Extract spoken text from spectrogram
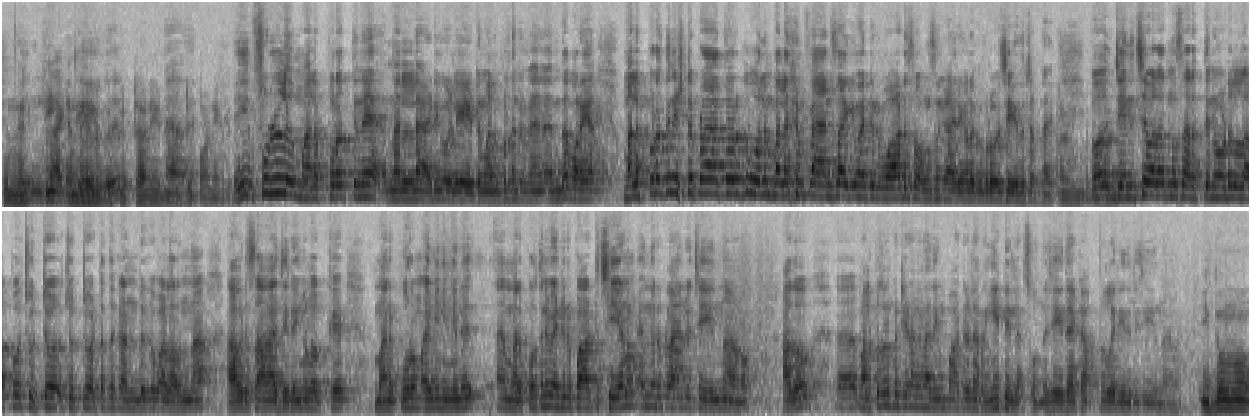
ചെന്നെത്തി എന്തെങ്കിലുമൊക്കെ കിട്ടുകയാണെങ്കിൽ എടുത്തിട്ട് പണിയെടുക്കും. ഈ ഫുള്ള് മലപ്പുറത്തിനെ നല്ല അടിപൊളിയായിട്ട് മലപ്പുറത്തിന്റെ എന്താ പറയാ മലപ്പുറത്തിന് ഇഷ്ടപ്പെടാത്തവർക്ക് പോലും പലരും ഫാൻസ് ആക്കി മറ്റൊരുപാട് സോങ്സും കാര്യങ്ങളൊക്കെ പ്രൂവ് ചെയ്തിട്ടുണ്ടായി ഇപ്പോൾ ജനിച്ചു വളർന്ന സ്ഥലത്തിനോടുള്ള അപ്പോൾ ചുറ്റു ചുറ്റുവട്ടത്ത് കണ്ട് വളർന്ന ആ ഒരു സാഹചര്യങ്ങളൊക്കെ മനഃപൂർവം ഐ മീൻ ഇങ്ങനെ മലപ്പുറത്തിന് വേണ്ടി ഒരു പാട്ട് ചെയ്യണം എന്നൊരു പ്ലാൻ ചെയ്യുന്നതാണോ? അതോ മലപ്പുറത്തിനെ പറ്റിയിട്ട് അങ്ങനെ അധികം പാട്ടുകൾ ഇറങ്ങിയിട്ടില്ല സോ ഒന്ന് ചെയ്തേക്കാം എന്നുള്ള രീതിയിൽ ചെയ്യുന്നതാണ്? ഇതൊന്നും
